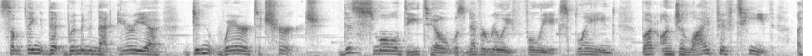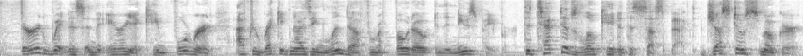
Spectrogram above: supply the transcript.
something that women in that area didn't wear to church. This small detail was never really fully explained, but on July 15th, a third witness in the area came forward after recognizing Linda from a photo in the newspaper. Detectives located the suspect, Justo Smoker,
